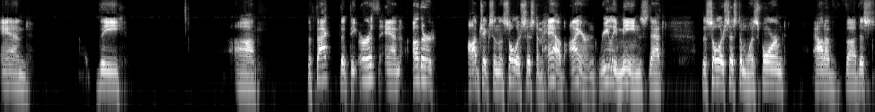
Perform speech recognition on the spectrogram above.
And the uh, the fact that the Earth and other objects in the solar system have iron really means that the solar system was formed out of uh, this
